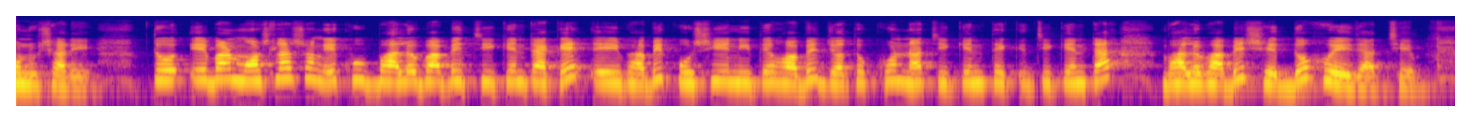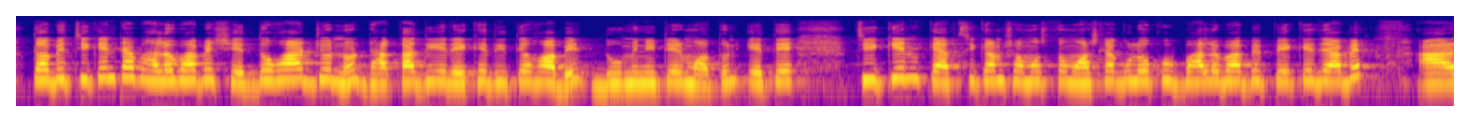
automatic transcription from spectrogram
অনুসারে। তো এবার মশলার সঙ্গে খুব ভালোভাবে চিকেনটাকে এইভাবে কষিয়ে নিতে হবে যতক্ষণ না চিকেন থেকে, চিকেনটা ভালোভাবে সেদ্ধ হয়ে যাচ্ছে। তবে চিকেনটা ভালোভাবে সেদ্ধ হওয়ার জন্য ঢাকা দিয়ে রেখে দিতে হবে দু মিনিটের মতন। এতে চিকেন, ক্যাপসিকাম সমস্ত মশলাগুলো খুব ভালোভাবে পেকে যাবে আর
